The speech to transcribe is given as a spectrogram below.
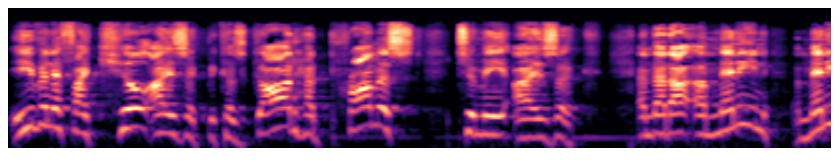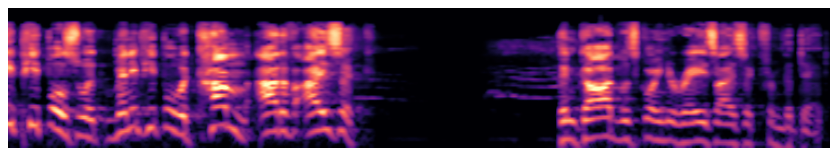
even if I kill Isaac, because God had promised to me Isaac, and that uh, many, many peoples would, many people would come out of Isaac, then God was going to raise Isaac from the dead.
